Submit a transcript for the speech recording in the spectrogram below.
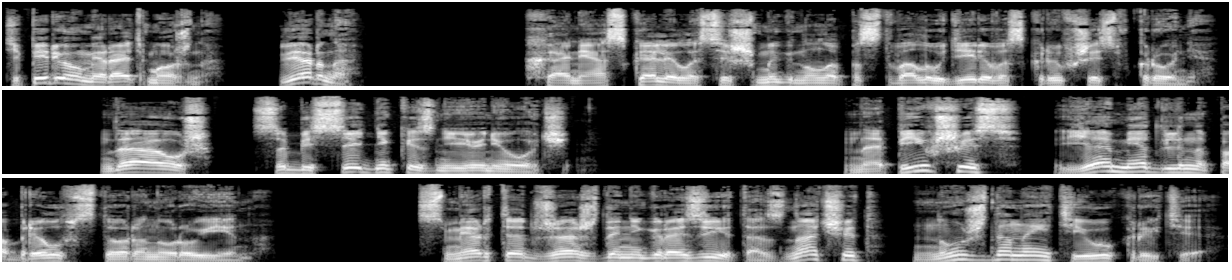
«Теперь и умирать можно, верно?» Ханя оскалилась и шмыгнула по стволу дерева, скрывшись в кроне. Да уж, собеседник из нее не очень. Напившись, я медленно побрел в сторону руин. Смерть от жажды не грозит, а значит, нужно найти укрытие.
